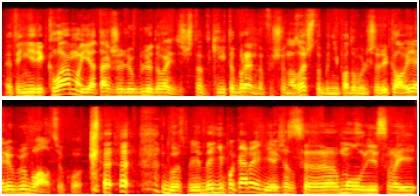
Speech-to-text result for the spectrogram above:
Это не реклама, я также люблю, давайте что-то каких-то брендов еще назвать, чтобы не подумали, что реклама. Я люблю Балтику. Господи, да не покарай меня сейчас э, молнии свои.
